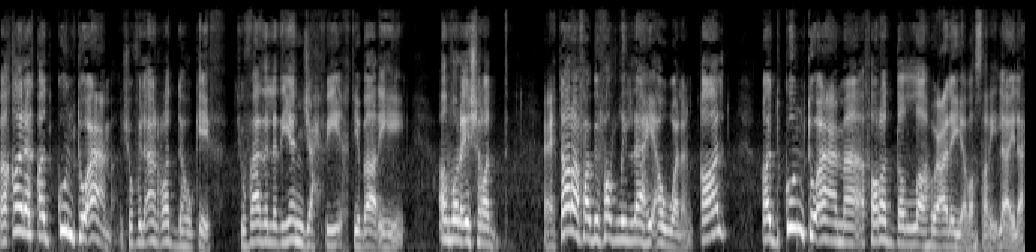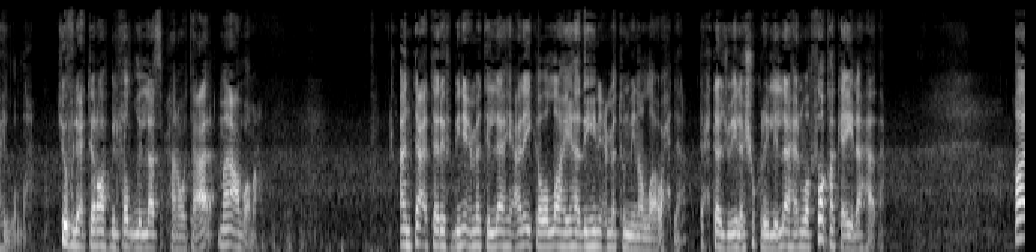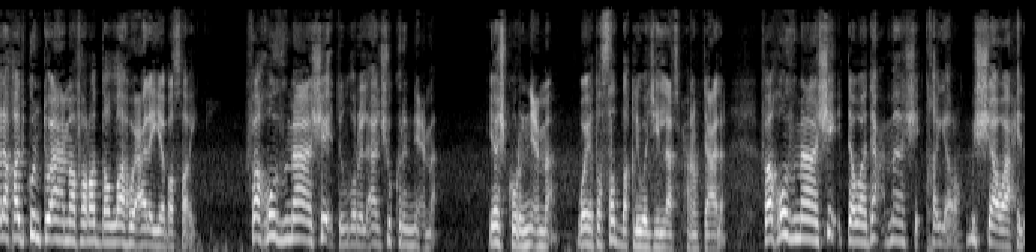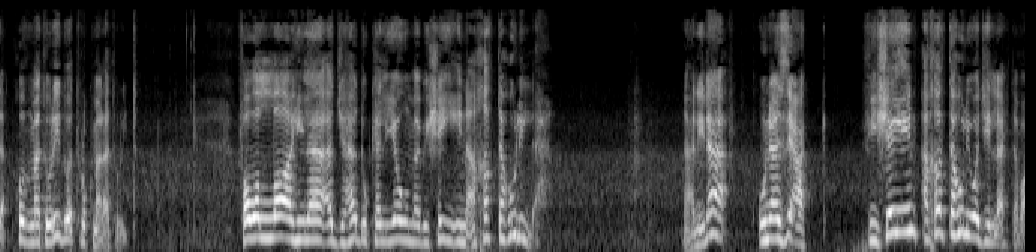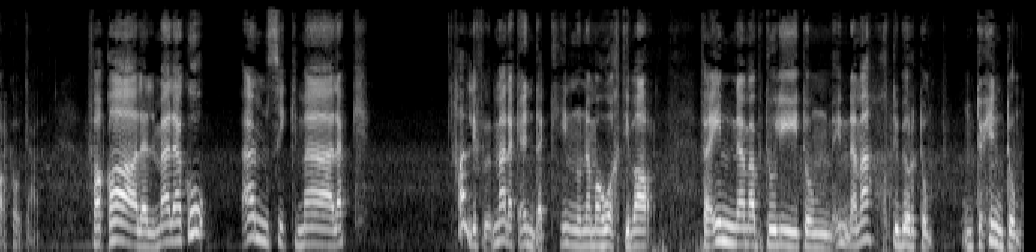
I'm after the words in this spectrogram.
فقال قد كنت أعمى. شوف الآن رده كيف. شوف هذا الذي ينجح في اختباره. انظر إيش رد. اعترف بفضل الله أولا. قال قد كنت أعمى فرد الله علي بصري. لا إله إلا الله. شوف الاعتراف بالفضل الله سبحانه وتعالى. ما أعظمه. أن تعترف بنعمة الله عليك. والله هذه نعمة من الله وحدها تحتاج إلى شكر لله أن وفقك إلى هذا. قال قد كنت أعمى فرد الله علي بصري. فخذ ما شئت. انظر الآن شكر النعمة. يشكر النعمة ويتصدق لوجه الله سبحانه وتعالى. فخذ ما شئت ودع ما شئت. خيره مش شاة واحدة. خذ ما تريد واترك ما لا تريد. فوالله لا أجهدك اليوم بشيء أخذته لله. يعني لا أنازعك في شيء أخذته لوجه الله تبارك وتعالى. فقال الملك أمسك مالك. خلي مالك عندك. إنما هو اختبار. فإنما ابتليتم. إنما اختبرتم. امتحنتم.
